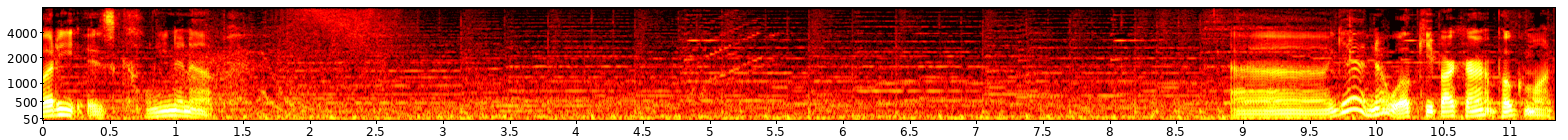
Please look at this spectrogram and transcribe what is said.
Buddy is cleaning up. Uh, yeah, no, we'll keep our current Pokemon.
